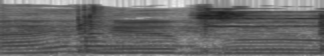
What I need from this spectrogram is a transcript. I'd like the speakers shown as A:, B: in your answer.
A: हर भू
